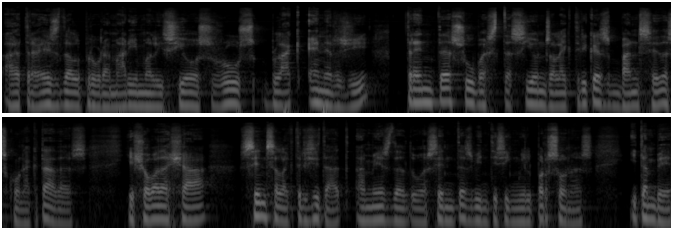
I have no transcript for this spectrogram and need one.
a través del programari maliciós rus Black Energy, 30 subestacions elèctriques van ser desconnectades i això va deixar sense electricitat a més de 225.000 persones i també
